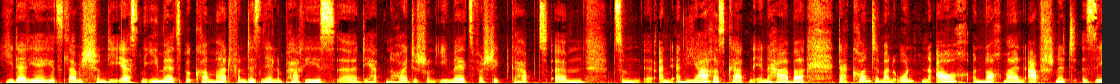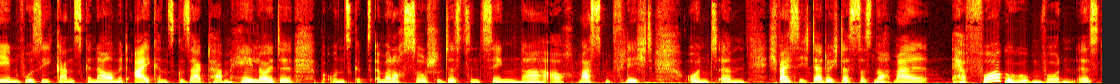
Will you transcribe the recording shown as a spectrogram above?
jeder, der jetzt, glaube ich, schon die ersten E-Mails bekommen hat von Disneyland Paris, äh, die hatten heute schon E-Mails verschickt gehabt ähm, zum, äh, an, an die Jahreskarteninhaber. Da konnte man unten auch nochmal einen Abschnitt sehen, wo sie ganz genau mit Icons gesagt haben, hey Leute, bei uns gibt's immer noch Social Distancing, na, auch Maskenpflicht. Und ähm, ich weiß nicht, dadurch, dass das nochmal hervorgehoben worden ist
